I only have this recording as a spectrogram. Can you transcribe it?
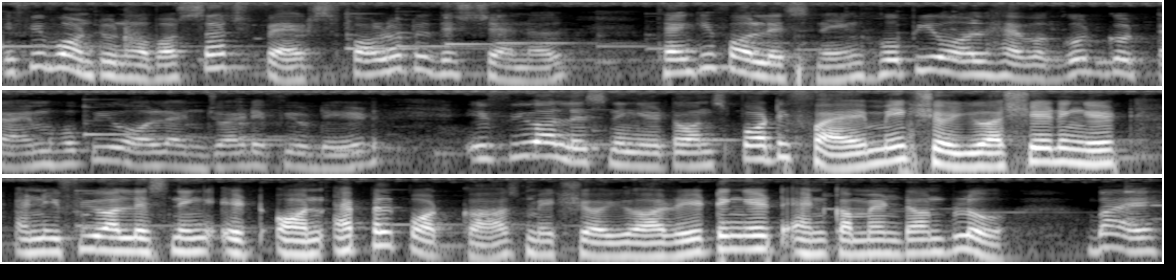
If you want to know about such facts follow to this channel thank you for listening. Hope you all have a good good time. Hope you all enjoyed if you did. If you are listening it on spotify make sure you are sharing it. And if you are listening it on apple podcast make sure you are rating it and comment down below. Bye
